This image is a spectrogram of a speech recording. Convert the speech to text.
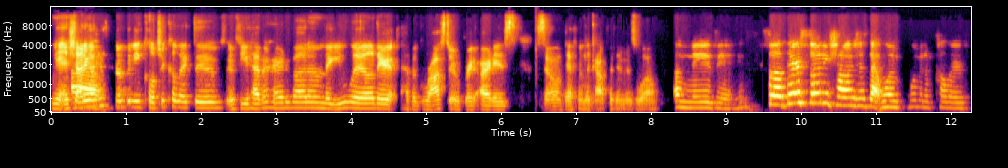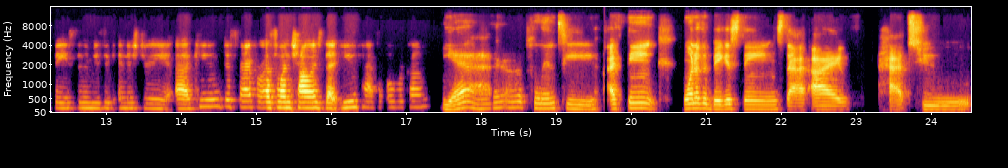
Yeah, and shouting out his um, company, Culture Collective. If you haven't heard about them, that you will. They have a roster of great artists, so definitely look out for them as well. Amazing. So there are so many challenges that women of color face in the music industry. Uh, can you describe for us one challenge that you've had to overcome? Yeah, there are plenty. I think one of the biggest things that I had to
